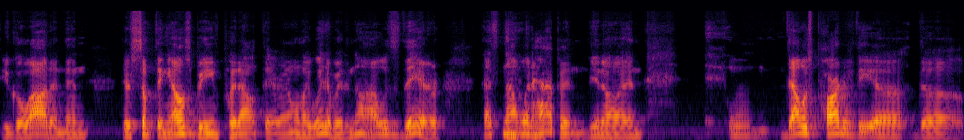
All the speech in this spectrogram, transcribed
you go out, and then there's something else being put out there, and I'm like, wait a minute, no, I was there. That's not what happened, you know, and w- that was part of the uh, the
